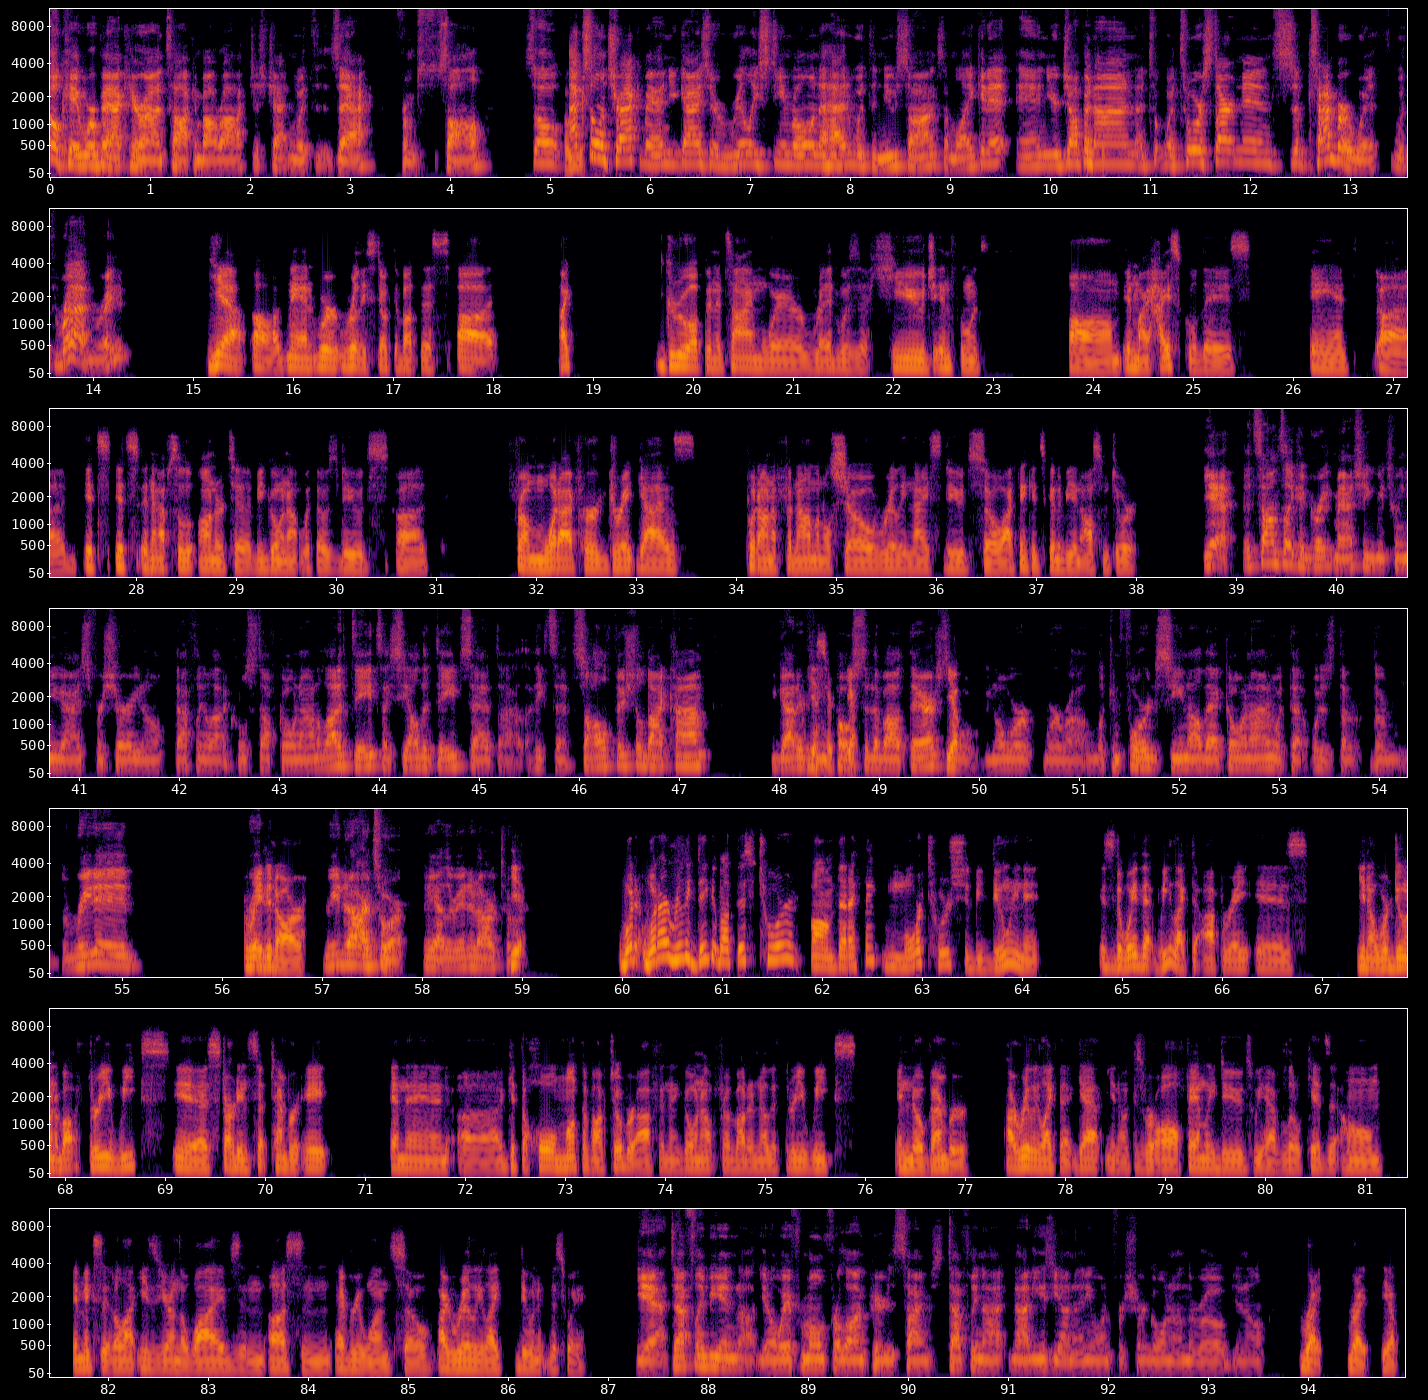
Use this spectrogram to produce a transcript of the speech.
Okay, we're back here on Talking About Rock, just chatting with Zach from Saul. So excellent track, man. You guys are really steamrolling ahead with the new songs. I'm liking it. And you're jumping on a, t- a tour starting in September with with Red, right? Yeah, oh man, we're really stoked about this. Uh, I grew up in a time where Red was a huge influence um, in my high school days, and uh, it's it's an absolute honor to be going out with those dudes. Uh, from what I've heard, great guys, put on a phenomenal show, really nice dudes. So I think it's going to be an awesome tour. Yeah, it sounds like a great matching between you guys for sure. You know, definitely a lot of cool stuff going on. A lot of dates. I see all the dates at uh, I think it's at saulofficial.com. You got everything. Yep. posted about there. So Yep. you know we're we're uh, looking forward to seeing all that going on with that was the the the rated Rated R. rated R tour. Yeah, the rated R tour. Yeah. What what I really dig about this tour, um, that I think more tours should be doing it, is the way that we like to operate is, you know, we're doing about three weeks uh, starting September 8th, and then uh, get the whole month of October off, and then going out for about another three weeks in November. I really like that gap, you know, because we're all family dudes. We have little kids at home. It makes it a lot easier on the wives and us and everyone. So I really like doing it this way. Yeah, definitely being uh, you know away from home for a long period of time is definitely not not easy on anyone for sure going on the road. You know. Right, right. Yep.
